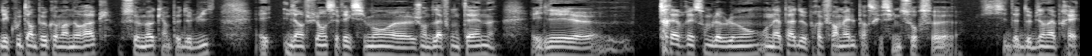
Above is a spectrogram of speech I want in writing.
l'écoutent un peu comme un oracle, se moquent un peu de lui. Et il influence effectivement euh, Jean de La Fontaine, et il est euh, très vraisemblablement, on n'a pas de preuve formelle parce que c'est une source euh, qui date de bien après,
